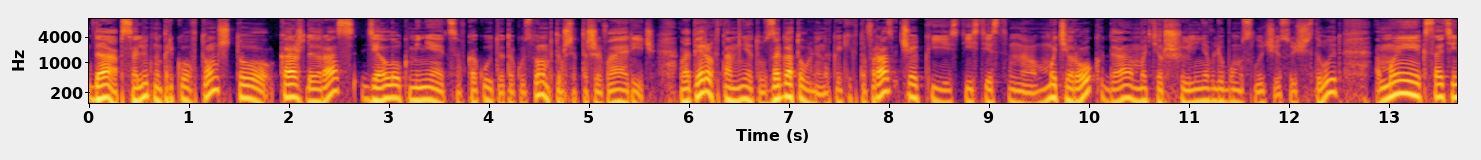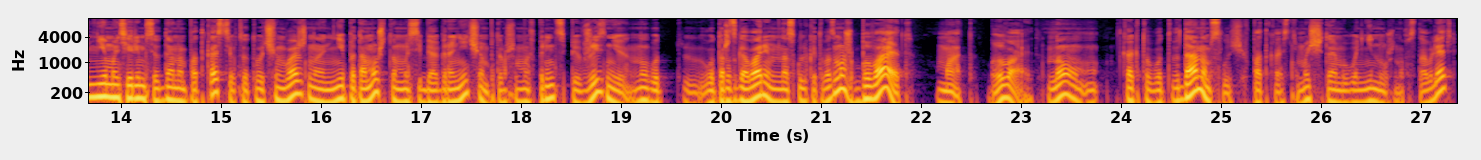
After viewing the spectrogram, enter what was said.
Да, абсолютно прикол в том, что каждый раз диалог меняется в какую-то такую сторону, потому что это живая речь. Во-первых, там нету заготовленных каких-то фразочек, есть, естественно, матерок, да, матершильня в любом случае существует. Мы, кстати, не материмся в данном подкасте, вот это очень важно, не потому что мы себя ограничиваем, потому что мы, в принципе, в жизни, ну вот, вот разговариваем, насколько это возможно. Бывает мат, бывает, но как-то вот в данном случае в подкасте мы считаем его не нужно вставлять,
